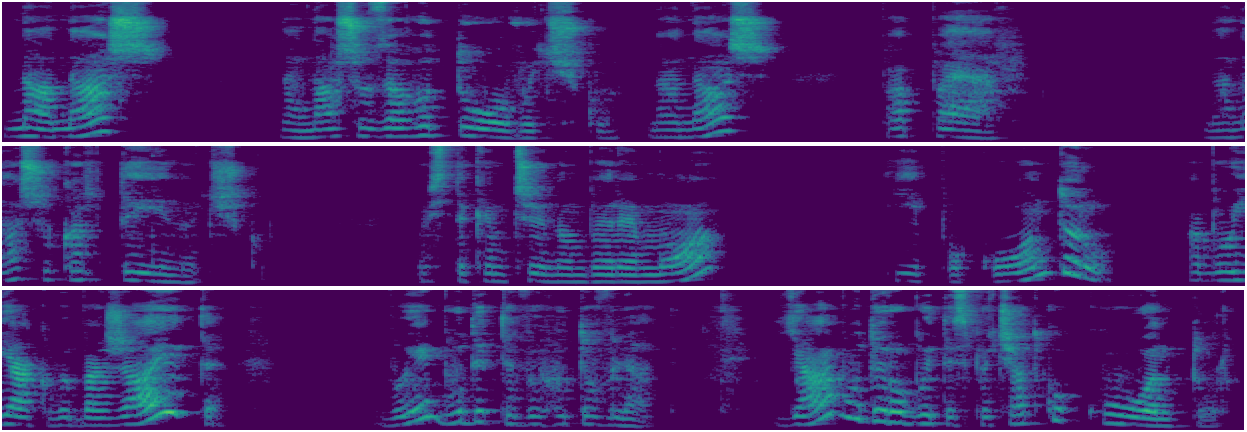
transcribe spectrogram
на, наш, на нашу заготовочку, на наш папер, на нашу картиночку. Ось таким чином беремо і по контуру, або як ви бажаєте, ви будете виготовляти. Я буду робити спочатку контур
